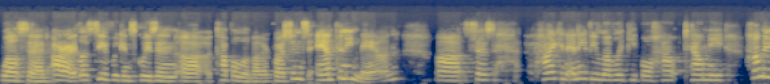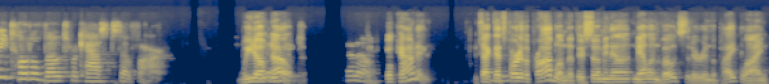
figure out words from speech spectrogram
Well said. All right, let's see if we can squeeze in uh, a couple of other questions. Anthony Mann uh, says, "Hi, can any of you lovely people how, tell me how many total votes were cast so far?" We don't know. Don't know. Still counting. In fact, that's part of the problem that there's so many mail-in votes that are in the pipeline.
